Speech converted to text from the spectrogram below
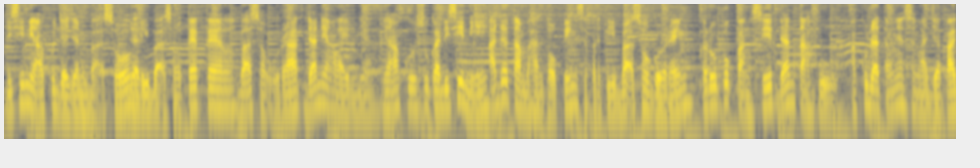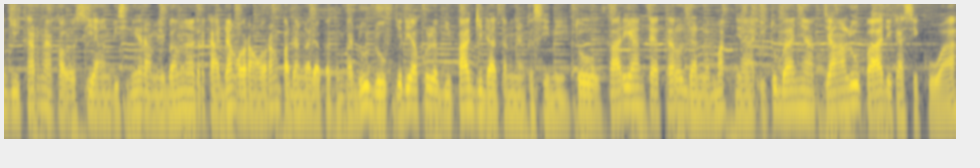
Di sini aku jajan bakso dari bakso tetel, bakso urat, dan yang lainnya. Yang aku suka di sini ada tambahan topping seperti bakso goreng, kerupuk pangsit, dan tahu. Aku datangnya sengaja pagi karena kalau siang di sini rame banget. Terkadang orang-orang pada nggak dapat tempat duduk, jadi aku lebih pagi datangnya ke sini. Tuh, varian tetel dan lemaknya itu banyak. Jangan lupa dikasih kuah.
